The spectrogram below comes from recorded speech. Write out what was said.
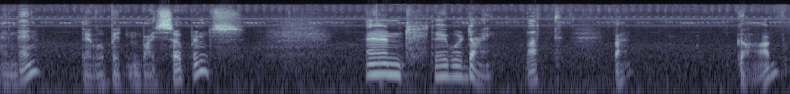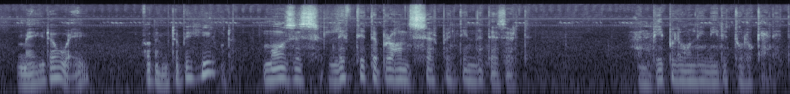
And then? They were bitten by serpents and they were dying. But But God made a way for them to be healed. Moses lifted the bronze serpent in the desert, and people only needed to look at it.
